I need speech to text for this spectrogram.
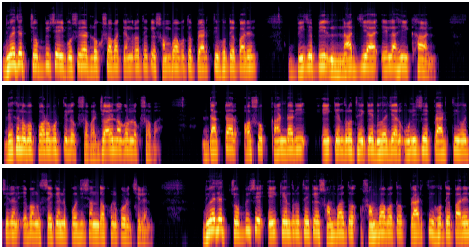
দু হাজার চব্বিশে এই বসিরহাট লোকসভা কেন্দ্র থেকে সম্ভবত প্রার্থী হতে পারেন বিজেপির নাজিয়া এলাহি খান। দেখে নেব পরবর্তী লোকসভা, জয়নগর লোকসভা। ডাক্তার অশোক কান্ডারি এই কেন্দ্র থেকে দু হাজার উনিশে প্রার্থী হয়েছিলেন এবং সেকেন্ড পজিশন দখল করেছিলেন। দু হাজার চব্বিশে এই কেন্দ্র থেকে সম্ভবত সম্ভবত প্রার্থী হতে পারেন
